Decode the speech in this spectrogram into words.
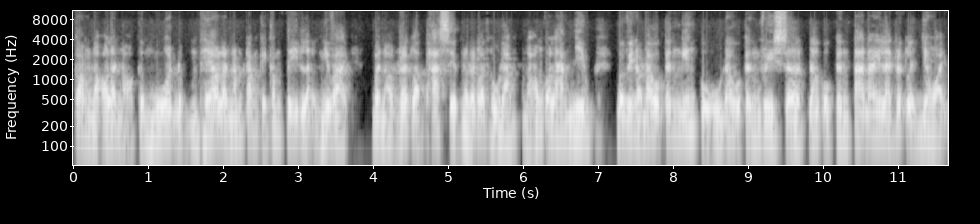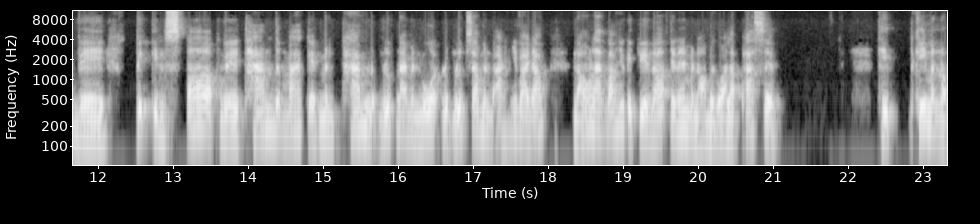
Còn nó là nó cứ mua đúng theo là 500 cái công ty lớn như vậy. Và nó rất là passive, nó rất là thụ động, nó không có làm nhiều. Bởi vì nó đâu có cần nghiên cứu, đâu có cần research, đâu có cần ta đây là rất là giỏi về picking stock, về time the market. Mình time đúng lúc này mình mua, đúng lúc sau mình bán, như vậy đó. Nó không làm bao nhiêu cái chuyện đó, cho nên mà nó mới gọi là passive. Thì khi mà nó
